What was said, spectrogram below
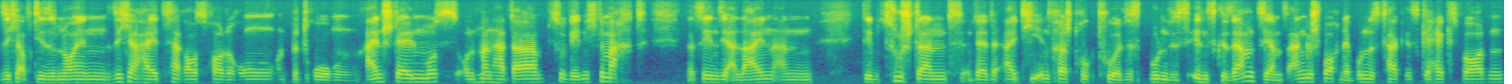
sich auf diese neuen Sicherheitsherausforderungen und Bedrohungen einstellen muss. Und man hat da zu wenig gemacht. Das sehen Sie allein an dem Zustand der IT-Infrastruktur des Bundes insgesamt. Sie haben es angesprochen, der Bundestag ist gehackt worden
